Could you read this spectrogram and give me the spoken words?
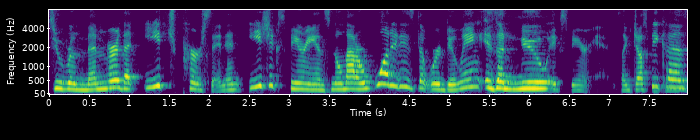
to remember that each person and each experience no matter what it is that we're doing is a new experience like just mm-hmm. because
